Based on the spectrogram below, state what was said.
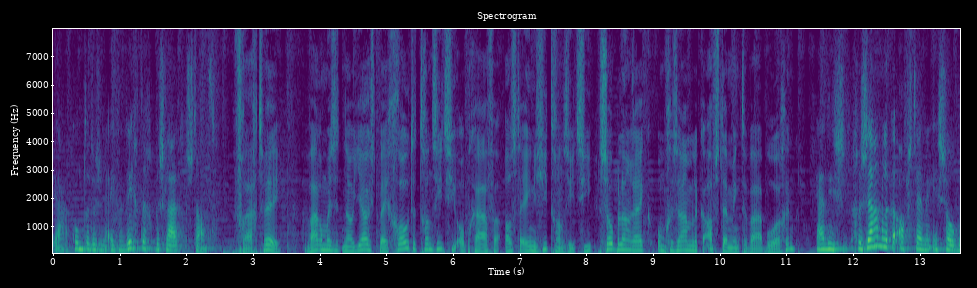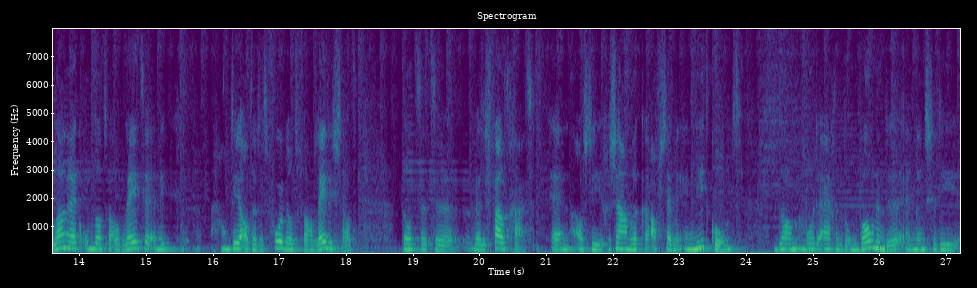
ja, komt er dus een evenwichtig besluit tot stand. Vraag 2. Waarom is het nou juist bij grote transitieopgaven als de energietransitie zo belangrijk om gezamenlijke afstemming te waarborgen? Ja, die gezamenlijke afstemming is zo belangrijk omdat we ook weten, en ik hanteer altijd het voorbeeld van Lelystad, dat het uh, wel eens fout gaat. En als die gezamenlijke afstemming er niet komt, dan wordt eigenlijk de omwonenden en mensen die, uh,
